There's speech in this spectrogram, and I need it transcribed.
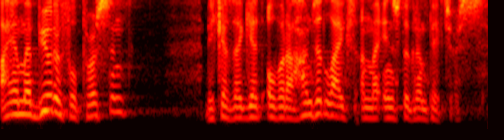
I am a beautiful person because I get over a hundred likes on my Instagram pictures.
